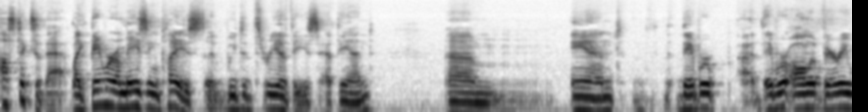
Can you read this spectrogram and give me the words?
I'll stick to that. Like they were amazing plays. We did three of these at the end, um, and they were uh, they were all very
